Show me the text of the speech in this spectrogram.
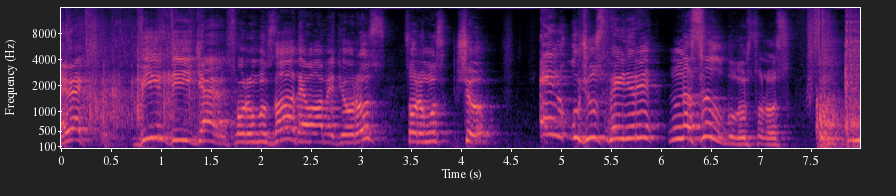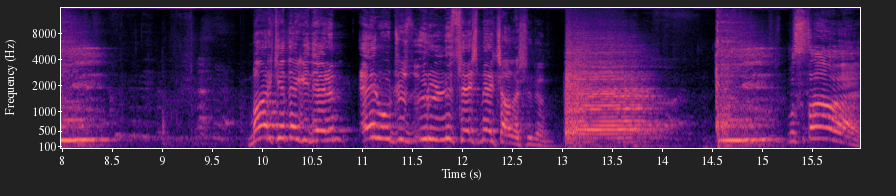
Evet, bir diğer sorumuzla devam ediyoruz. Sorumuz şu. En ucuz peyniri nasıl bulursunuz? Markete giderim, en ucuz ürünü seçmeye çalışırım. Mustafa Bey,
